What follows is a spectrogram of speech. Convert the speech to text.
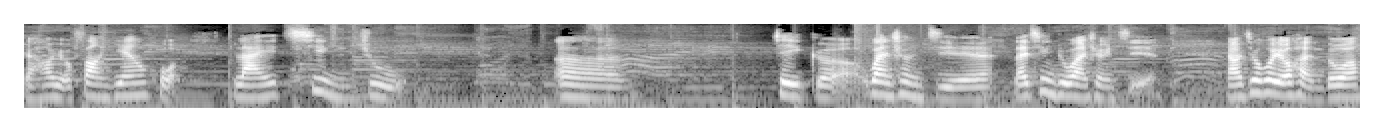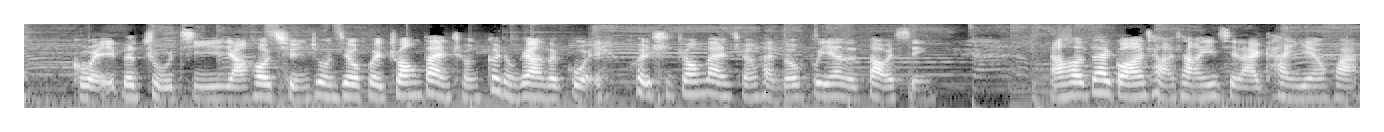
然后有放烟火来庆祝，呃，这个万圣节来庆祝万圣节，然后就会有很多鬼的主题，然后群众就会装扮成各种各样的鬼，或者是装扮成很多不一样的造型，然后在广场上一起来看烟花，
